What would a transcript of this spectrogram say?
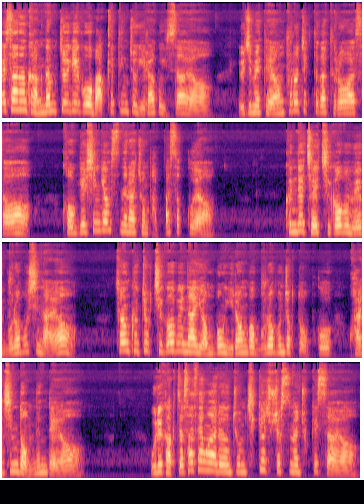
회사는 강남 쪽이고 마케팅 쪽 일하고 있어요. 요즘에 대형 프로젝트가 들어와서 거기에 신경 쓰느라 좀 바빴었고요. 근데 제 직업은 왜 물어보시나요? 전 그쪽 직업이나 연봉 이런 거 물어본 적도 없고 관심도 없는데요. 우리 각자 사생활은 좀 지켜주셨으면 좋겠어요.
